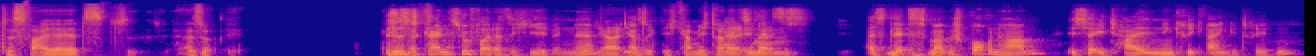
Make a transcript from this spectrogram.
das war ja jetzt, also. Es ist kein Zufall, dass ich hier bin, ne? Ja, also ich, ich kann mich dran erinnern. Letztes, als wir letztes Mal gesprochen haben, ist ja Italien in den Krieg eingetreten.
